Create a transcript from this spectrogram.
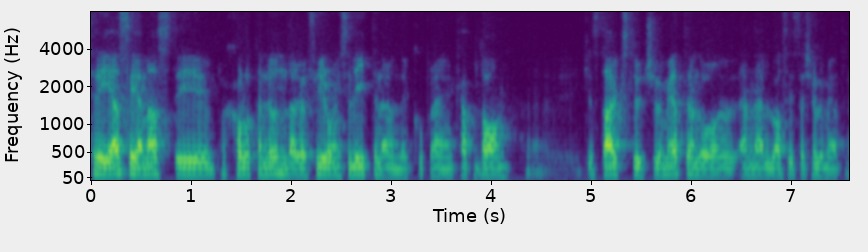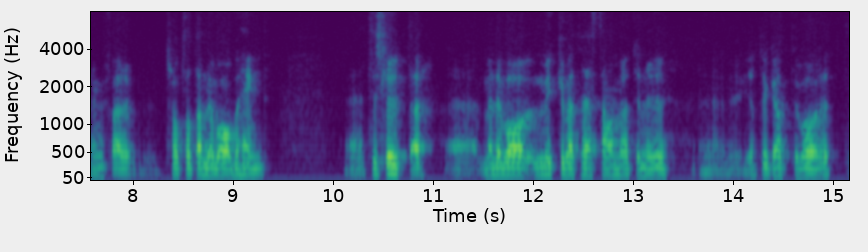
trea senast i Charlottenlund, där, det var fyraåringseliten där under Copenhagen Cup-dagen. Eh, vilken stark slutkilometer ändå, en elva sista kilometer ungefär, trots att han blev avhängd eh, till slut där. Men det var mycket bättre hästar man möter nu. Jag tycker att det var ett,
